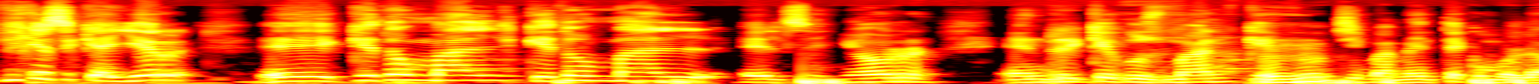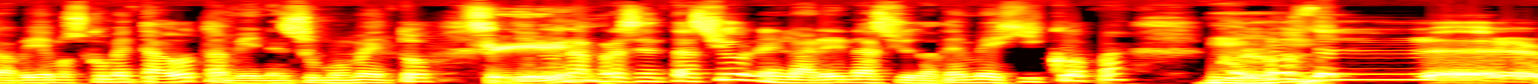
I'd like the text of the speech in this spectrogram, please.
fíjese que ayer eh, quedó mal, quedó mal el señor Enrique Guzmán, que próximamente, como lo habíamos comentado también en su momento, tiene una presentación en la Arena Ciudad de México, pa, con los del eh,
